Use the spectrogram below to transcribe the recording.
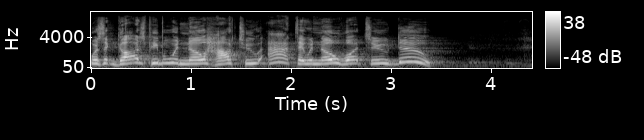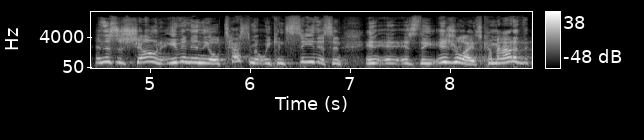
was that God's people would know how to act, they would know what to do. And this is shown even in the Old Testament. We can see this in, in, as the Israelites come out of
